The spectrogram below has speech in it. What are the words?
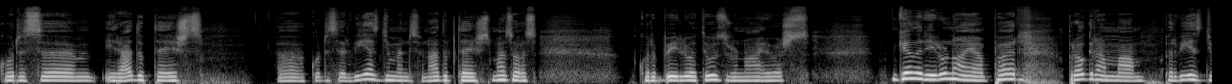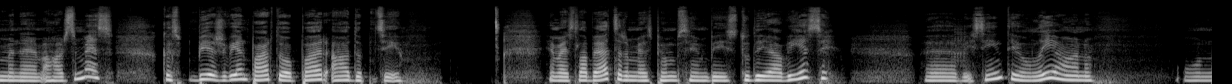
kuras um, ir adoptējušas, uh, kuras ir viesģimenes un adoptējušas mazos, kura bija ļoti uzrunājošas. Gan arī runājām par programmām par viesģimenēm ārzemēs, kas bieži vien pārto par adopciju. Ja mēs labi atceramies, pie mums bija studijā viesi, bija Sinti un Liona, un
